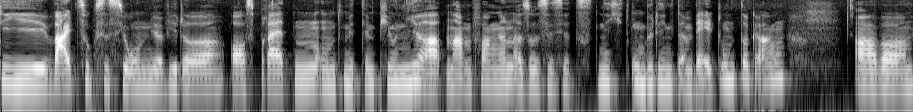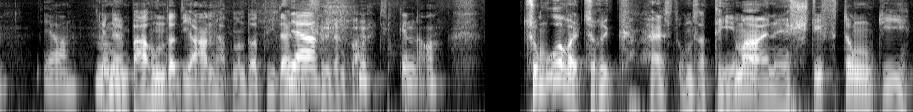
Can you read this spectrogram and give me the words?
die Waldsukzession ja wieder ausbreiten und mit den Pionierarten anfangen. Also es ist jetzt nicht unbedingt ein Weltuntergang, aber ja. In ein paar hundert Jahren hat man dort wieder einen ja, schönen Wald. genau. Zum Urwald zurück heißt unser Thema. Eine Stiftung, die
